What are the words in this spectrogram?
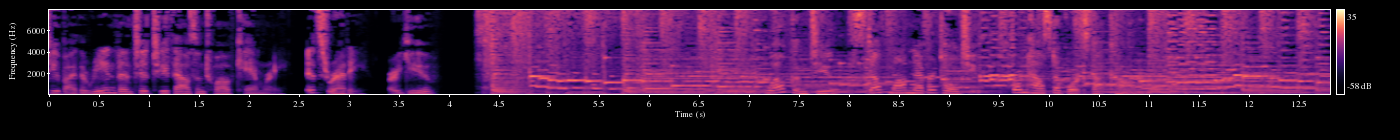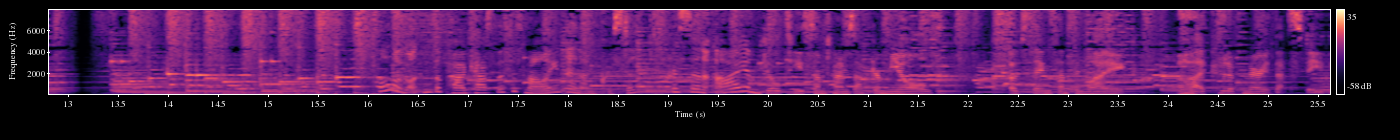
to you by the reinvented 2012 Camry. It's ready. Are you? Welcome to Stuff Mom Never Told You from HowStuffWorks.com. Hello and welcome to the podcast. This is Molly. And I'm Cristen. Cristen, I am guilty sometimes after meals of saying something like, oh, I could have married that steak,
